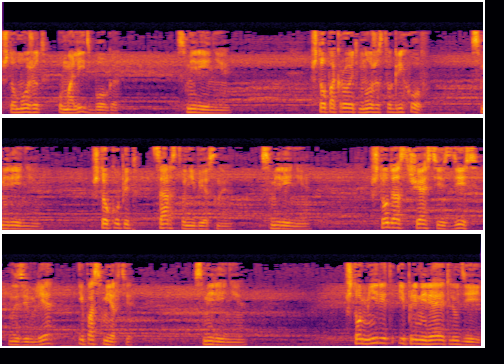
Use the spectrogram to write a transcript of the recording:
Что может умолить Бога? Смирение. Что покроет множество грехов? Смирение. Что купит Царство Небесное? Смирение что даст счастье здесь, на земле и по смерти? Смирение. Что мирит и примиряет людей?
